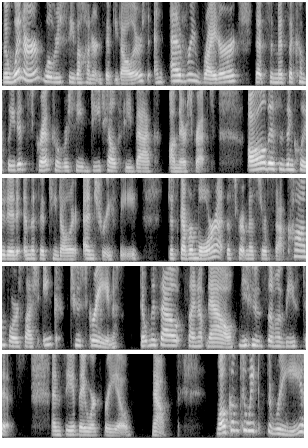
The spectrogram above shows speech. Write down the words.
The winner will receive $150, and every writer that submits a completed script will receive detailed feedback on their script. All this is included in the $15 entry fee. Discover more at thescriptmistress.com forward slash ink to screen. Don't miss out. Sign up now. Use some of these tips and see if they work for you. Now, Welcome to week three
